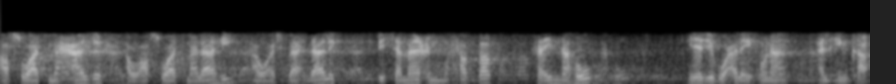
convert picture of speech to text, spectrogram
أصوات معازف أو أصوات ملاهي أو أشباه ذلك بسماع محقق فإنه يجب عليه هنا الإنكار.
